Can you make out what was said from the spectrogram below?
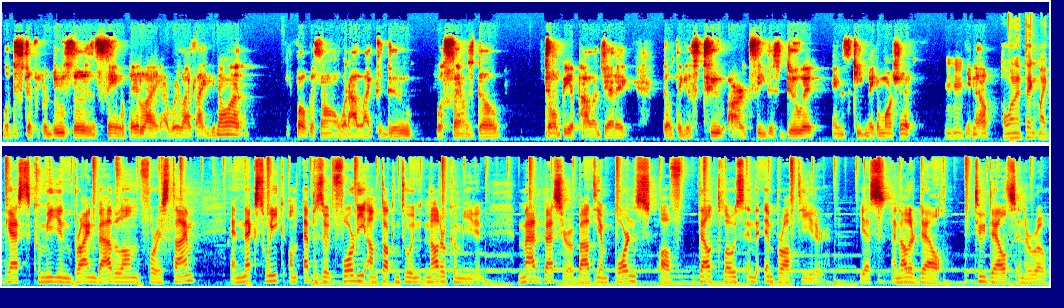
with just different producers and seeing what they like, I realized, like, you know what? Focus on what I like to do, what sounds dope. Don't be apologetic. Don't think it's too artsy. Just do it and just keep making more shit. Mm-hmm. You know? I want to thank my guest, comedian Brian Babylon, for his time. And next week on episode 40, I'm talking to another comedian, Matt Besser, about the importance of Del Close in the improv theater. Yes, another Del. Two Dels in a row.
